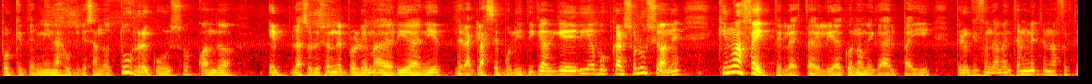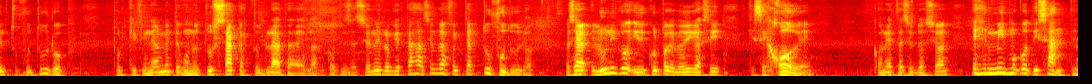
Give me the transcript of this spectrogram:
porque terminas utilizando tus recursos cuando la solución del problema debería venir de la clase política que debería buscar soluciones que no afecten la estabilidad económica del país, pero que fundamentalmente no afecten tu futuro. Porque finalmente cuando tú sacas tu plata de las cotizaciones, lo que estás haciendo es afectar tu futuro. O sea, el único, y disculpa que lo diga así, que se jode con esta situación es el mismo cotizante.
